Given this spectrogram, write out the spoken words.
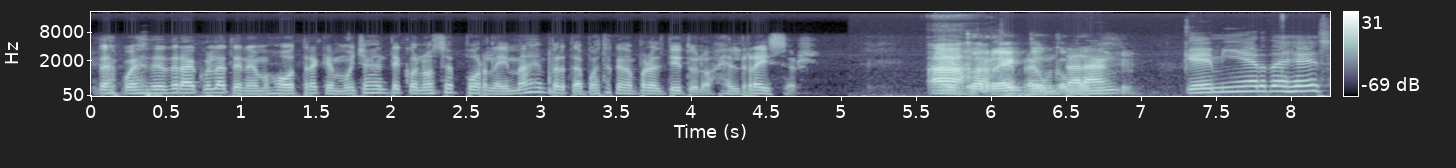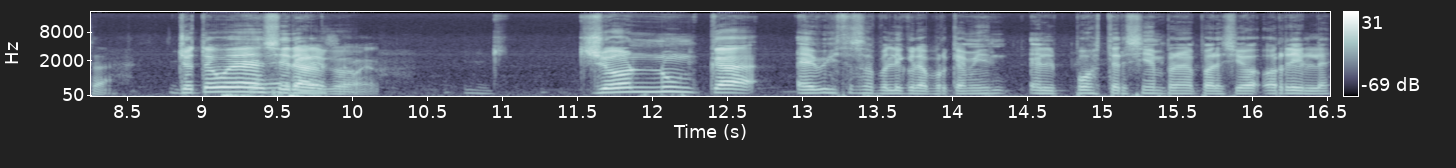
después de Drácula tenemos otra que mucha gente conoce por la imagen, pero te apuesto que no por el título, Hellraiser. Ah, correcto. Preguntarán, ¿qué mierda es esa? yo te voy a decir ¿Qué es algo. Yo nunca he visto esa película porque a mí el póster siempre me pareció horrible.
